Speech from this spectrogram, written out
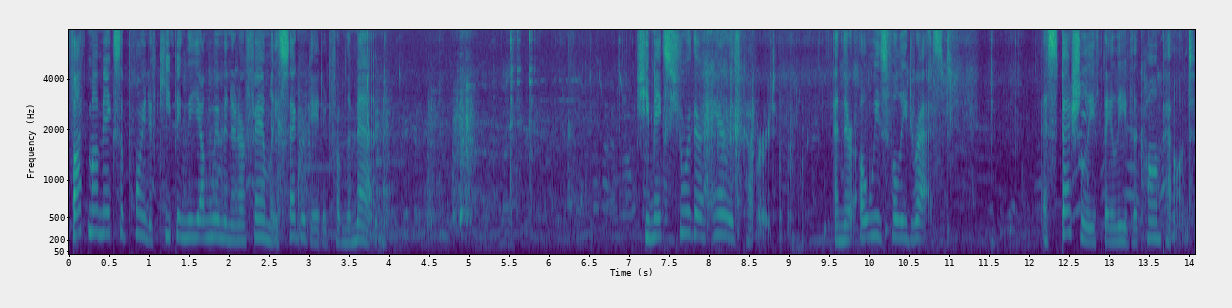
Fatma makes a point of keeping the young women in her family segregated from the men. She makes sure their hair is covered and they're always fully dressed, especially if they leave the compound.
